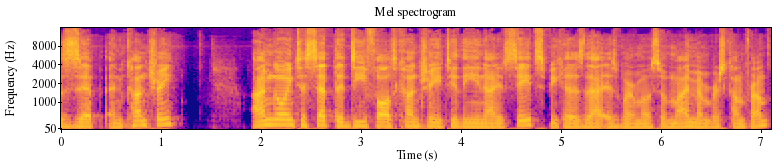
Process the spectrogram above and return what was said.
zip and country. I'm going to set the default country to the United States because that is where most of my members come from.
